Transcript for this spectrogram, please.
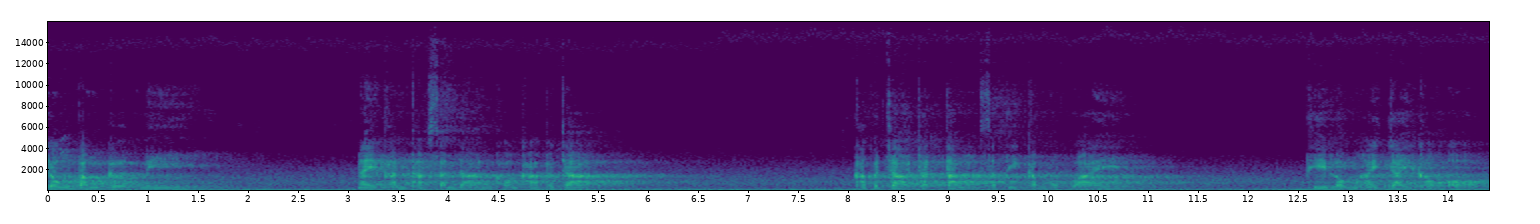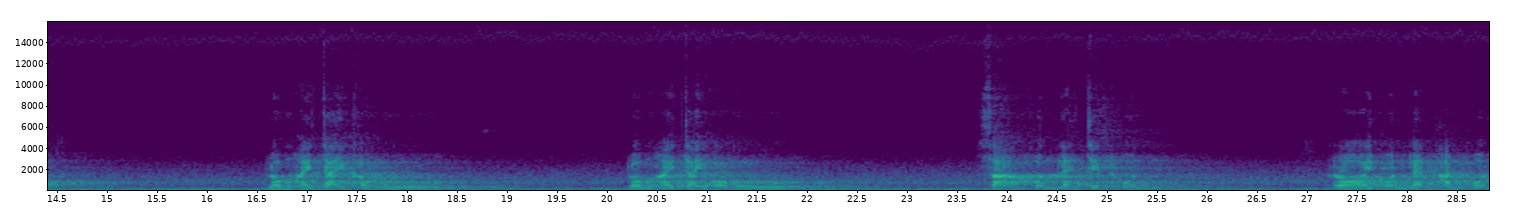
จงบังเกิดมี ในขันธสันดานของข้าพเจ้า ข้าพเจ้าจะตั้งสติกำหนดไว้ ที่ลมหายใจเข้าออก ลมหายใจเข้ารู้ ลมหายใจออกรู้สามผลและเจ็ดผล ร้อยผลและพันผล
